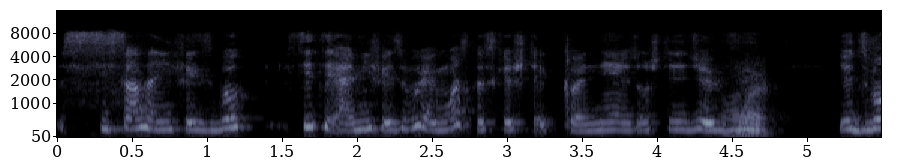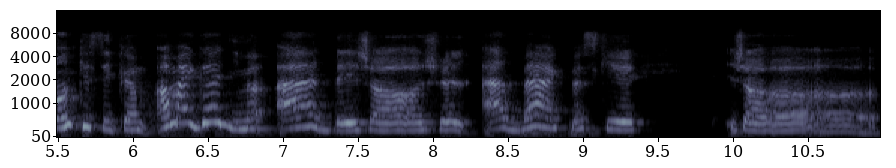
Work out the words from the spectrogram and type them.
600 amis Facebook. Si t'es ami Facebook avec moi, c'est parce que je te connais, genre, je t'ai déjà vu. Ouais. Il y a du monde que c'est comme, oh my god, il m'a add, ben genre, je vais le add back parce que, genre,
